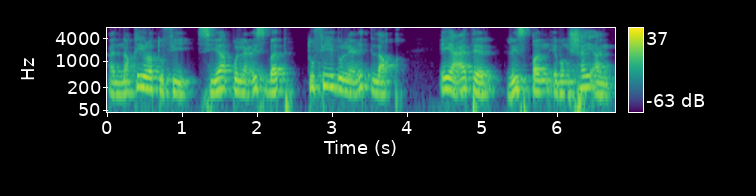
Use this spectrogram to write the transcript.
আর নাকির তুফি সিয়াকুল ইসবাত তুফিদুল ইতলাক। এই আয়াতের রিজকন এবং শাইআন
